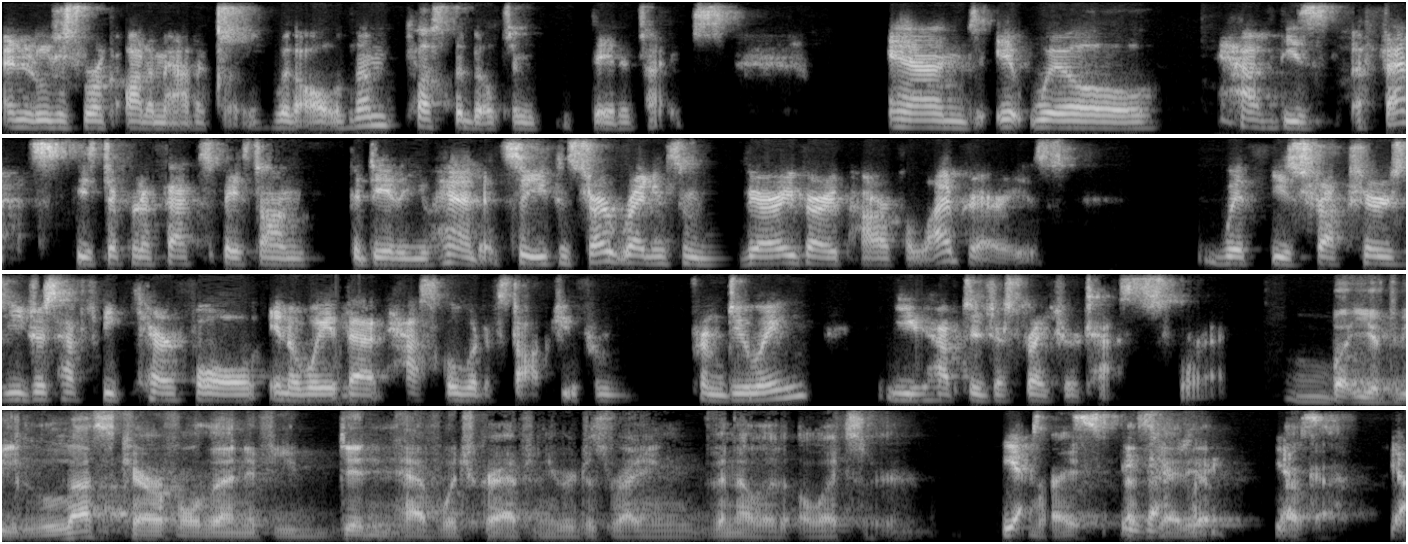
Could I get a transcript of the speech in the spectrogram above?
and it'll just work automatically with all of them plus the built-in data types. and it will have these effects, these different effects based on the data you hand it. So you can start writing some very, very powerful libraries with these structures. You just have to be careful in a way that Haskell would have stopped you from from doing. You have to just write your tests for it. But you have to be less careful than if you didn't have witchcraft and you were just writing vanilla Elixir. Yes, right. That's exactly. the idea. Yes. Okay. Yeah.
